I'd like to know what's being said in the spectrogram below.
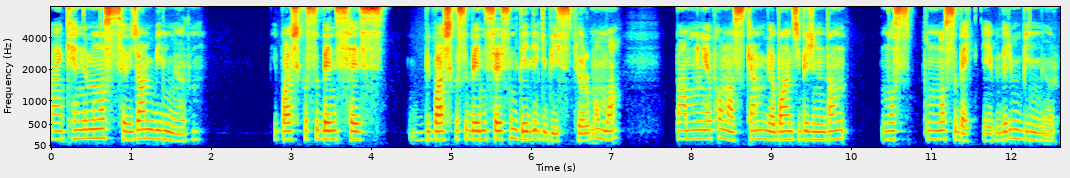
ben kendimi nasıl seveceğim bilmiyorum. Bir başkası beni sev bir başkası beni sevsin deli gibi istiyorum ama ben bunu yapamazken yabancı birinden nasıl bunu nasıl bekleyebilirim bilmiyorum.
